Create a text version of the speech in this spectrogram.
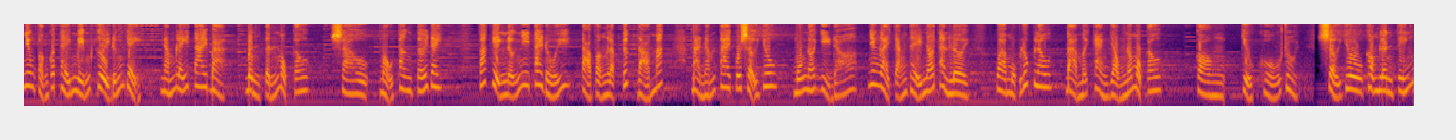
nhưng vẫn có thể mỉm cười đứng dậy, nắm lấy tay bà, bình tĩnh một câu, "Sao mẫu thân tới đây?" Phát hiện nữ nhi thay đổi, Tạ Vận lập tức đỏ mắt, bà nắm tay của Sở Du, muốn nói gì đó nhưng lại chẳng thể nói thành lời. Qua một lúc lâu, bà mới khàn giọng nói một câu, "Con chịu khổ rồi." Sở Du không lên tiếng,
